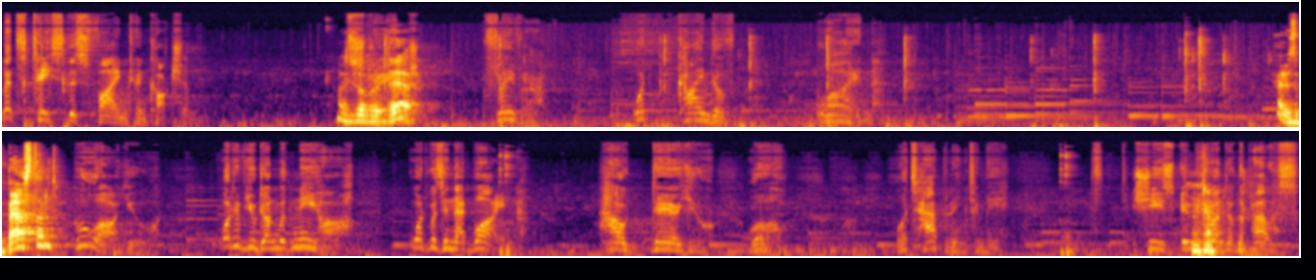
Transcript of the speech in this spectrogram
Let's taste this fine concoction. Oh, he's over there. Flavor. What kind of wine? There is a bastard. Who are you? What have you done with Niha? What was in that wine? How dare you? Whoa. What's happening to me? She's in front of the palace.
